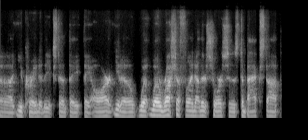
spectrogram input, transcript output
uh, Ukraine to the extent they they are. You know, will, will, Russia find other sources to backstop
